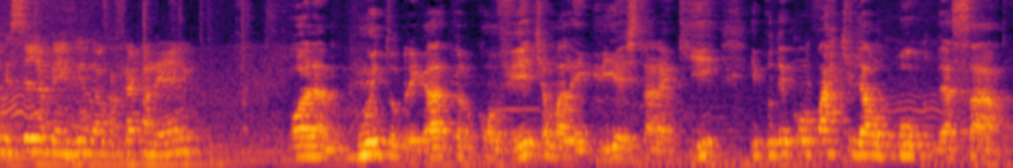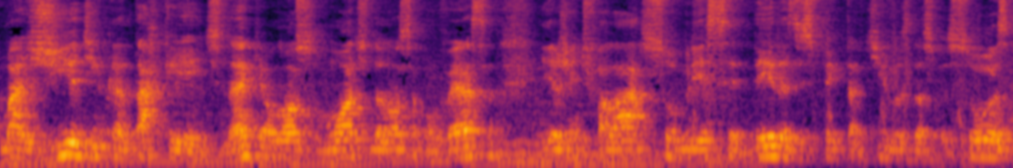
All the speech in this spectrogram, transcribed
Alexandre, seja bem-vindo ao Café com a. Olha, muito obrigado pelo convite, é uma alegria estar aqui e poder compartilhar um pouco dessa magia de encantar clientes, né? Que é o nosso mote da nossa conversa e a gente falar sobre exceder as expectativas das pessoas,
